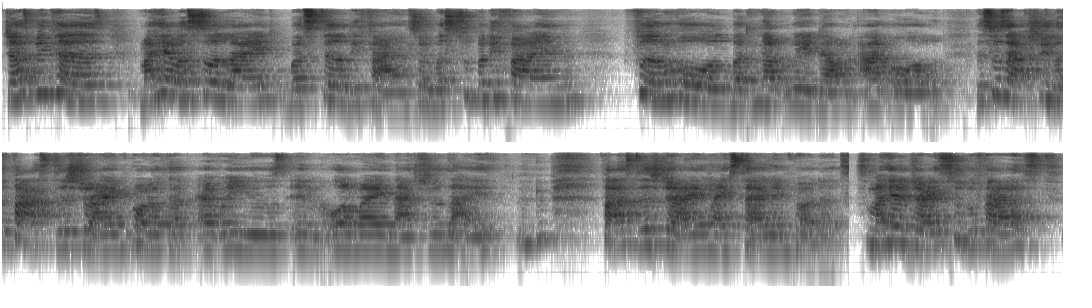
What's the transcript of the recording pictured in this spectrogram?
Just because my hair was so light but still defined. So it was super defined firm hold but not way down at all. This was actually the fastest drying product I've ever used in all my natural life. Fastest drying like styling products. So my hair dries super fast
